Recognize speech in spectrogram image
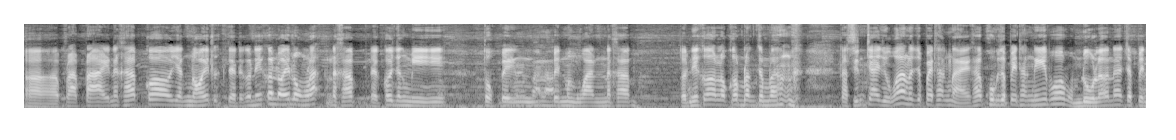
เอ่อปลาปลายนะครับ ก็ยังน้อยแต่ตอนนี้ก็น้อยลงละนะครับ แต่ก็ยังมีตกเป็นเป็นบางวันนะครับ ตอนนี้ก็เรากำลังกำลังตัดสินใจอยู่ว่าเราจะไปทางไหนครับ คงจะเป็นทางนี้เพราะว่าผมดูแล้วน่าจะเป็น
